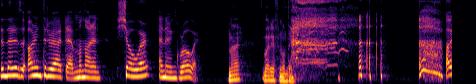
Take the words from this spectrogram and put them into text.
Det där är så, har inte du hört det? Man har en shower eller en grower. Nej, vad är det för någonting? Har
